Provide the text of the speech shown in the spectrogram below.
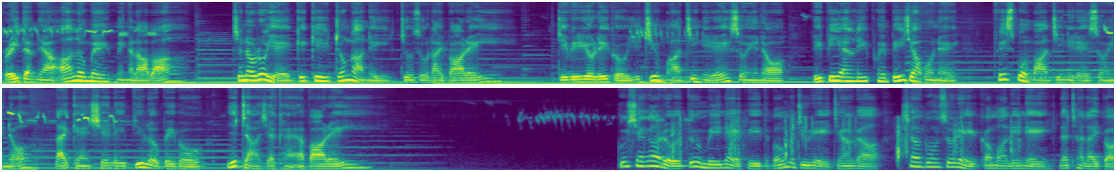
ပရိသတ်များအားလုံးပဲမင်္ဂလာပါကျွန်တော်တို့ရဲ့ KK တွန်းကနေကြိုဆိုလိုက်ပါတယ်ဒီဗီဒီယိုလေးကို YouTube မှာကြည့်နေတယ်ဆိုရင်တော့ VPN လေးဖွင့်ပေးကြဖို့နဲ့ Facebook မှာကြည့်နေတယ်ဆိုရင်တော့ Like and Share လေးပြုလုပ်ပေးဖို့မေတ္တာရက်ခံအပ်ပါတယ်ကုရှင်ကတော့သူ့အမေနဲ့အဖေသဘောမတူတဲ့အကြောင်းကရှောင်းကုန်းဆိုးတဲ့ကောင်မလေးနဲ့လက်ထပ်လိုက်ပါ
